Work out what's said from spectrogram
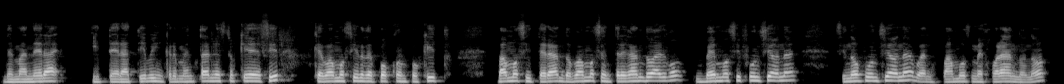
de manera iterativa incremental. Esto quiere decir que vamos a ir de poco en poquito, vamos iterando, vamos entregando algo, vemos si funciona, si no funciona, bueno, vamos mejorando, ¿no?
